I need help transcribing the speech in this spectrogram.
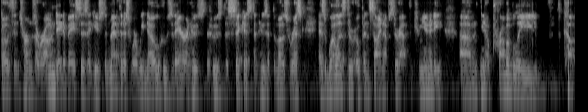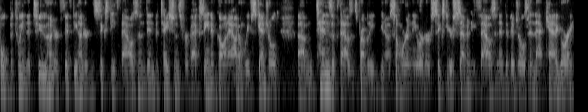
both in terms of our own databases at Houston Methodist, where we know who's there and who's who's the sickest and who's at the most risk, as well as through open signups throughout the community. Um, you know, probably coupled between the 250, 160,000 invitations for vaccine have gone out, and we've scheduled um, tens of thousands, probably you know somewhere in the order of 60 or 70,000 individuals in that category.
